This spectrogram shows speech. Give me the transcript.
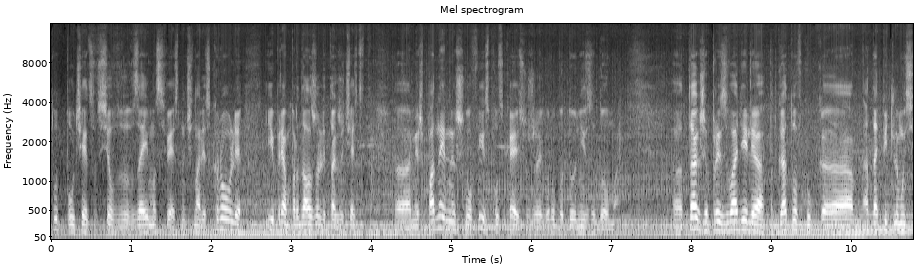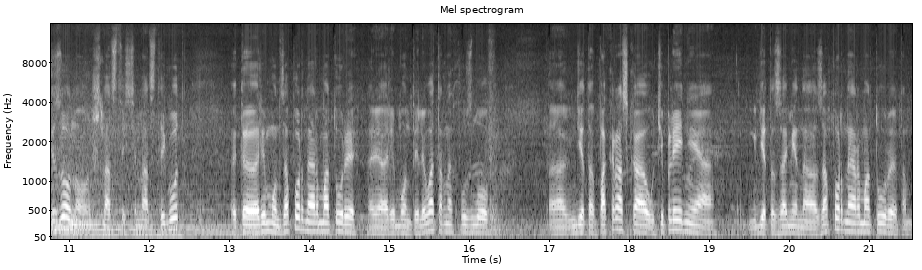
Тут, получается, все взаимосвязь. Начинали с кровли и прям продолжали также часть э, межпанельных швов и спускаясь уже грубо до низа дома. Э, Также производили подготовку к э, отопительному сезону 16-17 год. Это ремонт запорной арматуры, ремонт элеваторных узлов, где-то покраска, утепление, где-то замена запорной арматуры. Там,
